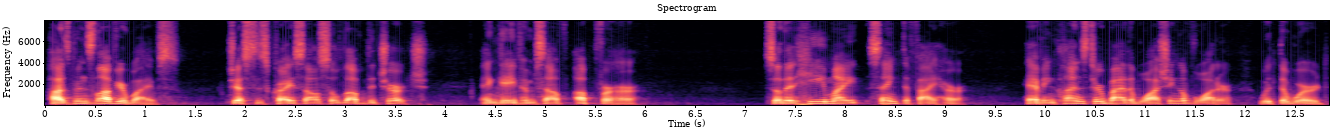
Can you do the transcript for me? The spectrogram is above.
Husbands, love your wives, just as Christ also loved the church and gave himself up for her, so that he might sanctify her, having cleansed her by the washing of water with the word,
